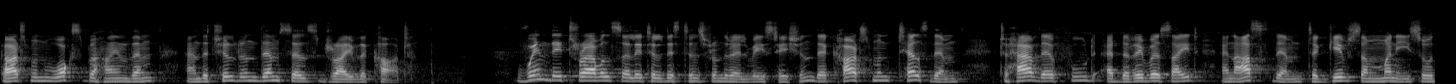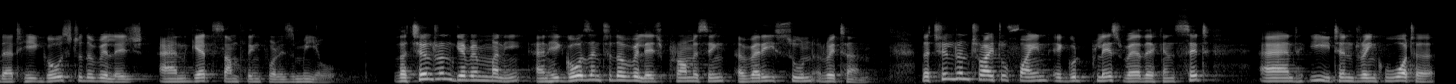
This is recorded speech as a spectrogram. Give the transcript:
Cartsman walks behind them and the children themselves drive the cart. When they travels a little distance from the railway station, their cartsman tells them to have their food at the riverside and asks them to give some money so that he goes to the village and gets something for his meal. The children give him money and he goes into the village promising a very soon return. The children try to find a good place where they can sit and eat and drink water,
